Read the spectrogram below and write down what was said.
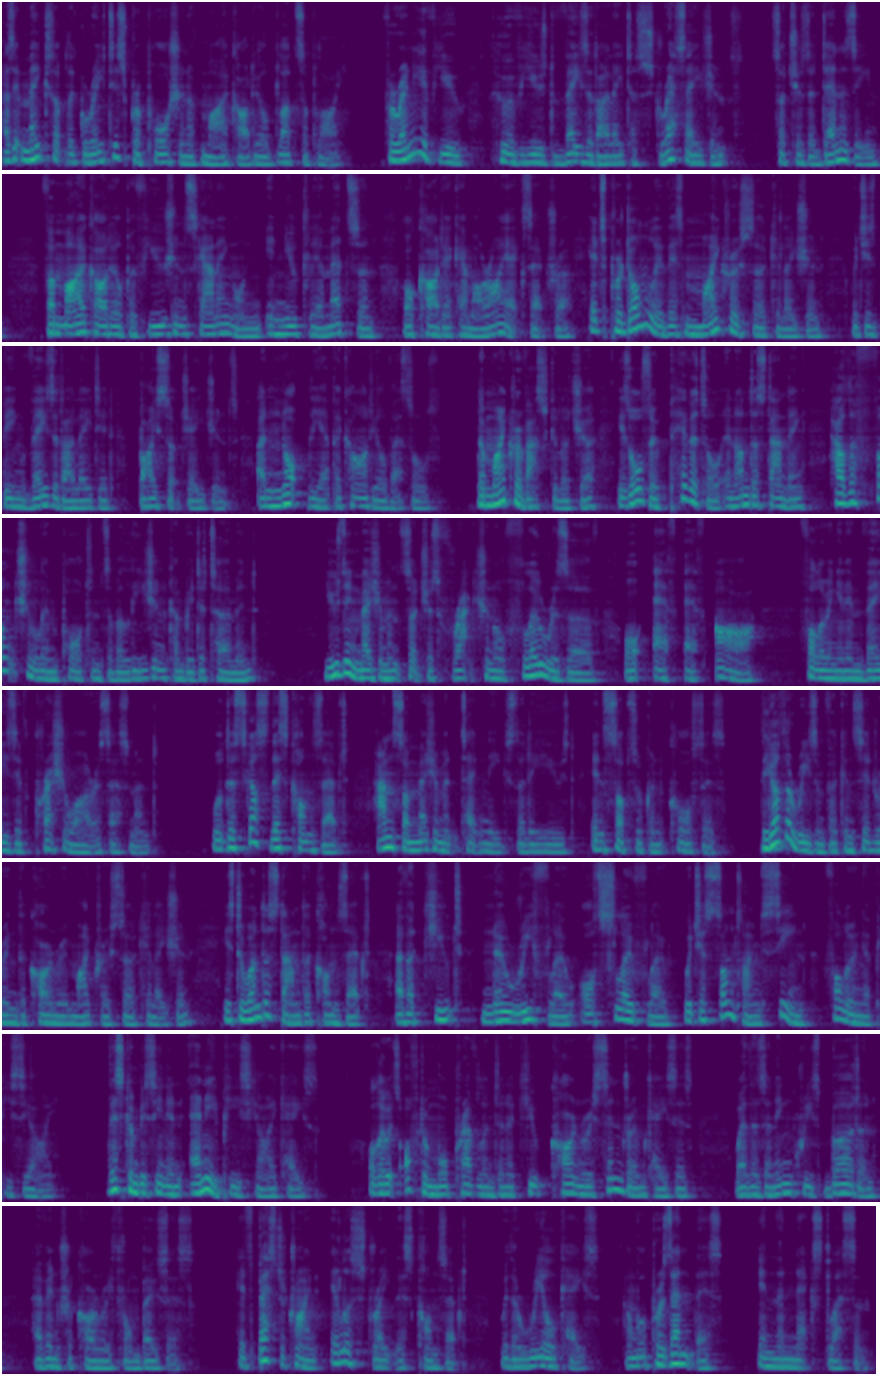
as it makes up the greatest proportion of myocardial blood supply. For any of you who have used vasodilator stress agents, such as adenosine, for myocardial perfusion scanning or in nuclear medicine or cardiac MRI, etc., it's predominantly this microcirculation which is being vasodilated by such agents and not the epicardial vessels. The microvasculature is also pivotal in understanding how the functional importance of a lesion can be determined using measurements such as fractional flow reserve or FFR following an invasive pressure wire assessment. We'll discuss this concept and some measurement techniques that are used in subsequent courses. The other reason for considering the coronary microcirculation is to understand the concept of acute no reflow or slow flow, which is sometimes seen following a PCI. This can be seen in any PCI case, although it's often more prevalent in acute coronary syndrome cases where there's an increased burden of intracoronary thrombosis. It's best to try and illustrate this concept with a real case, and we'll present this in the next lesson.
